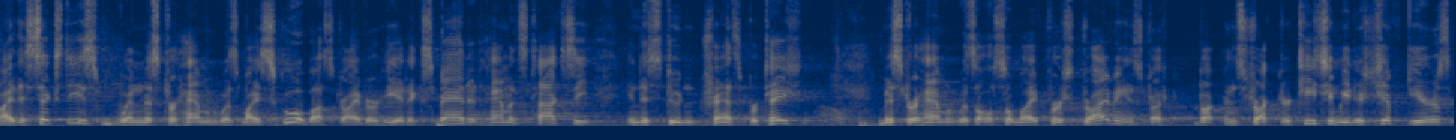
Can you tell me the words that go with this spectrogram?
By the 60s, when Mr. Hammond was my school bus driver, he had expanded Hammond's taxi into student transportation. Mr. Hammond was also my first driving instru instructor, teaching me to shift gears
